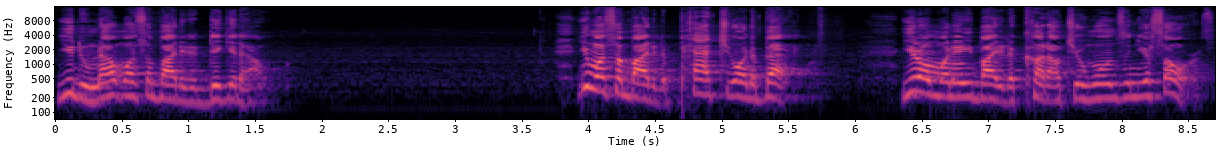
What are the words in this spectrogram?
You do not want somebody to dig it out. You want somebody to pat you on the back. You don't want anybody to cut out your wounds and your sores.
